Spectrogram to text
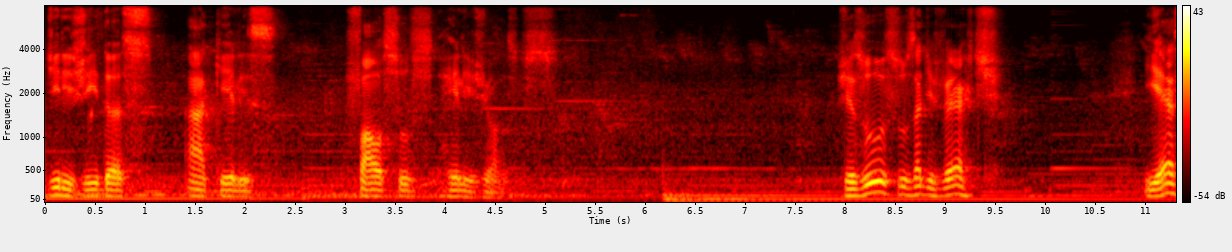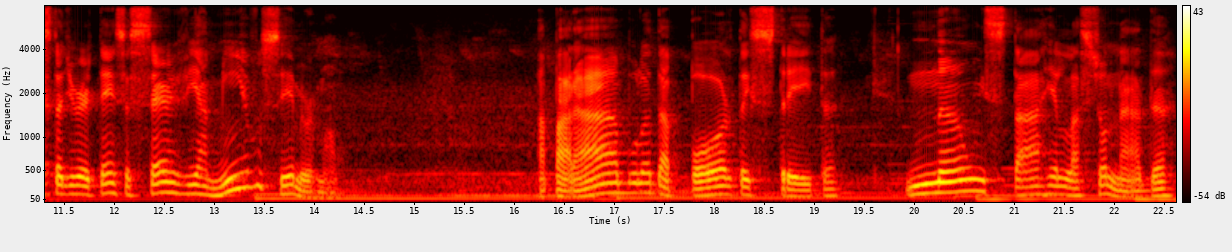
dirigidas àqueles falsos religiosos. Jesus os adverte. E esta advertência serve a mim e a você, meu irmão. A parábola da porta estreita não está relacionada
